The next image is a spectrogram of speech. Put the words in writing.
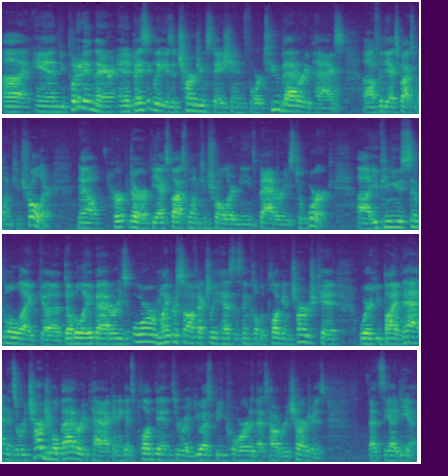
Uh, and you put it in there, and it basically is a charging station for two battery packs uh, for the Xbox One controller. Now, herp derp, the Xbox One controller needs batteries to work. Uh, you can use simple like uh, AA batteries, or Microsoft actually has this thing called the plug-in charge kit, where you buy that and it's a rechargeable battery pack, and it gets plugged in through a USB cord, and that's how it recharges. That's the idea.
